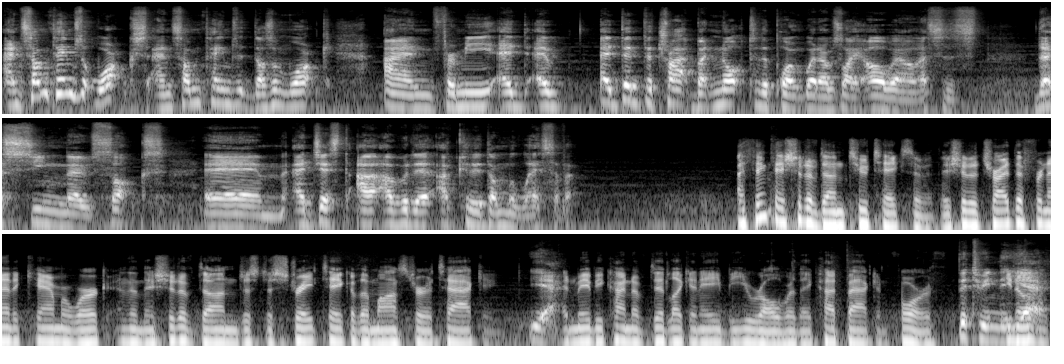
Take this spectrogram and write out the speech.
And sometimes it works and sometimes it doesn't work. And for me it, it, it did the track but not to the point where I was like oh well this is this scene now sucks. Um, it just I, I would I could have done with less of it I think they should have done two takes of it. They should have tried the frenetic camera work, and then they should have done just a straight take of the monster attacking. Yeah. And maybe kind of did like an A B roll where they cut back and forth. Between the- you know, yeah. like,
